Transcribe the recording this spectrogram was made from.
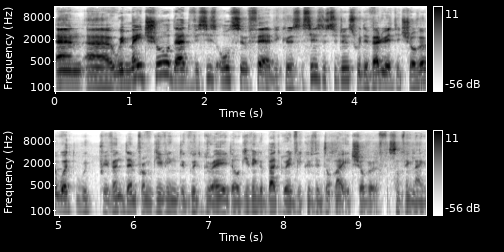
And uh, we made sure that this is also fair because since the students would evaluate each other, what would prevent them from giving the good grade or giving a bad grade because they don't like each other, something like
